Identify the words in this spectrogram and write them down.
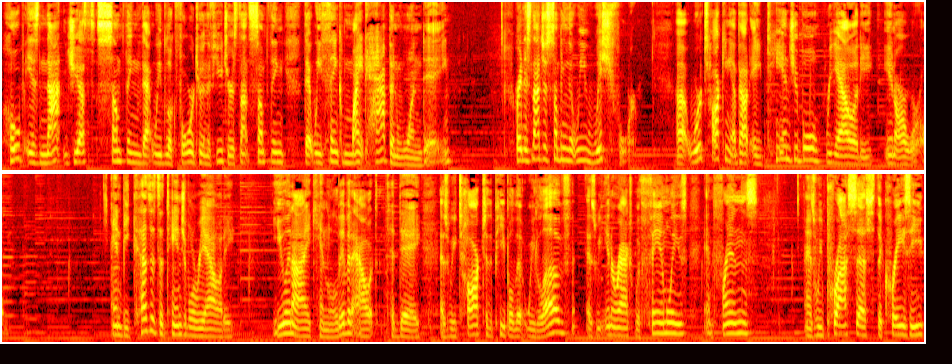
hope is not just something that we look forward to in the future. It's not something that we think might happen one day. Right? It's not just something that we wish for. Uh, we're talking about a tangible reality in our world. And because it's a tangible reality, you and I can live it out today as we talk to the people that we love, as we interact with families and friends, as we process the crazy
